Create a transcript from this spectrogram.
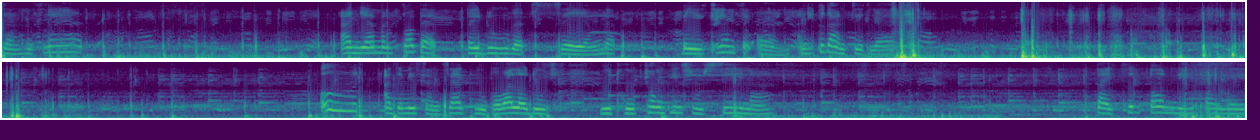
อย่งหกแรกอันนี้มันก็แบบไปดูแบบแสงแบบไปเข้มไปอ่อน อันนี้ก็ด่านเจ็ดแล้ว มีเสียงแทรกอยู่เพราะว่าเราดู YouTube ช่องพี่ซูซี่นะไต่ขึ้นต้นนี้ไปเลย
